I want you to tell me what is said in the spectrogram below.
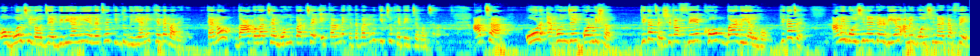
ও বলছিল যে বিরিয়ানি এনেছে, কিন্তু বিরিয়ানি খেতে পারেনি। কেন? গা গোলাচ্ছে, বমি পাচ্ছে, এই কারণে খেতে পারেনি, কিছু খেতে ইচ্ছে করছে না। আচ্ছা ওর এখন যে কন্ডিশন ঠিক আছে? সেটা ফেক হোক বা রিয়েল হোক, ঠিক আছে? আমি বলছি না এটা রিয়েল আমি বলছি না এটা ফেক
